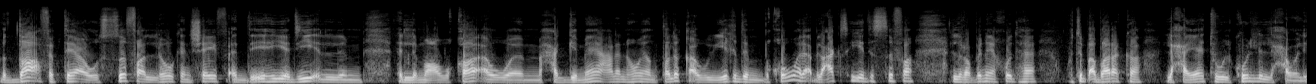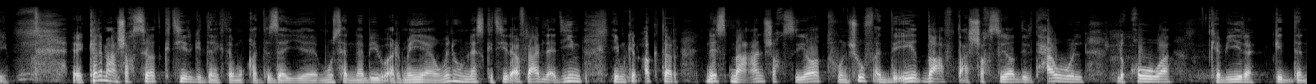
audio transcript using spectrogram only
بالضعف بتاعه والصفة اللي هو كان شايف قد إيه هي دي اللي, اللي معوقاه أو محجماه على إن هو ينطلق أو يخدم بقوة. لا بالعكس هي دي الصفة اللي ربنا ياخدها وتبقى بركة لحياته ولكل اللي حواليه. اتكلم عن شخصيات كتير جدا الكتاب المقدس زي موسى النبي وأرميا ومنهم ناس كتير. أوي في العهد القديم يمكن أكتر نسمع عن شخصيات ونشوف قد إيه الضعف بتاع الشخصيات دي تتحول لقوة كبيرة جدا.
